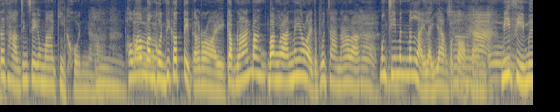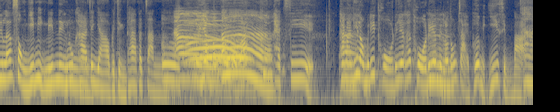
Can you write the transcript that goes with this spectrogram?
แต่ถามจริงๆ มากี่คนนะคะอืมเพราะว่าบางคนที่เขาติดอร่อย กับร้านบางบางร้านไม่อร่อยแต่พูดจาน่ารักค่ะบางทีมันมันหลายๆอย่างประกอบกันใช่มีฝีมือแล้วส่งยิ้มอีกนิดนึงลูกค้าจะยาวไปถึงท่าประจันทร์เอนะอเออหรืออย่างบางคนบอกว่าอ่าขึ้นแท็กซี่ ทั้งนั้นที่เราไม่ได้โทรเรียกถ้าโทรเรียกเนี่ยอืมเราต้องจ่ายเพิ่มอีก 20 บาท ใช่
